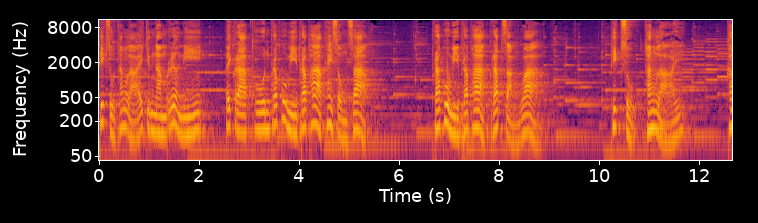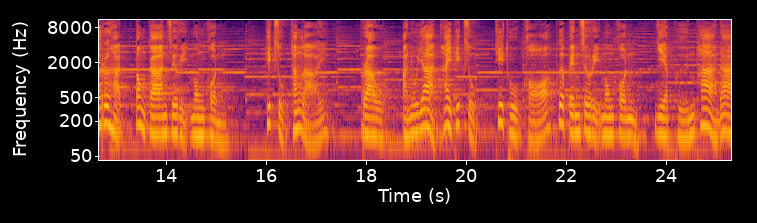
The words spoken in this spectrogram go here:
ภิกษุทั้งหลายจึงนำเรื่องนี้ไปกราบทูลพระผู้มีพระภาคให้ทรงทราบพพระผู้มีพระภาครับสั่งว่า ภิกษุทั้งหลายคฤหัสถ์ต้องการสิริมงคล ภิกษุทั้งหลาย เราอนุญาตให้ภิกษุที่ถูกขอเพื่อเป็นสิริมงคล เหยียบผืนผ้าได้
